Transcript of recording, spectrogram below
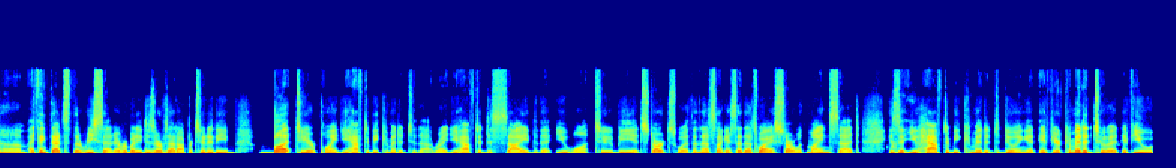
um, I think that's the reset. Everybody deserves that opportunity. But to your point, you have to be committed to that, right? You have to decide that you want to be. It starts with, and that's like I said, that's why I start with mindset, is that you have to be committed to doing it. If you're committed to it, if you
